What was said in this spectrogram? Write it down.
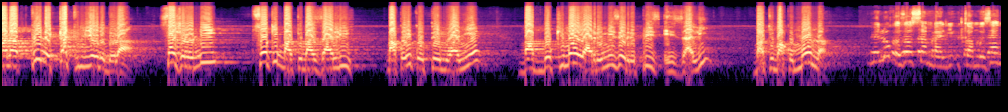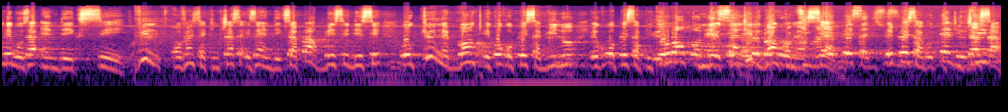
wana plus de 4 millions de dollars. Ça je le dis soki bato bazali bakoki kotémoigne badocument ya remise et reprise ezali bato bakomona. Mais eloko ezosamba likambo eza nde boza indexé. Ville province ya kinshasa eza indexé. À part bcdc aucune banque ekoki kopesa bino ekoki kopesa plutôt aucune banque commerciale. epesa kinshasa.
